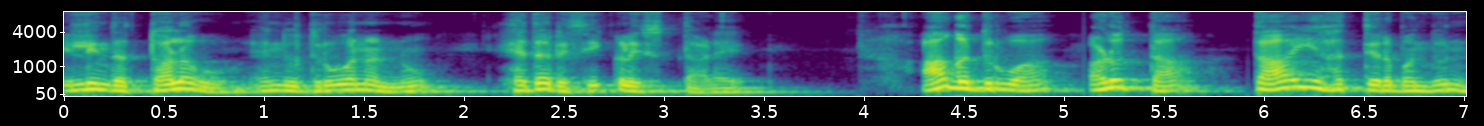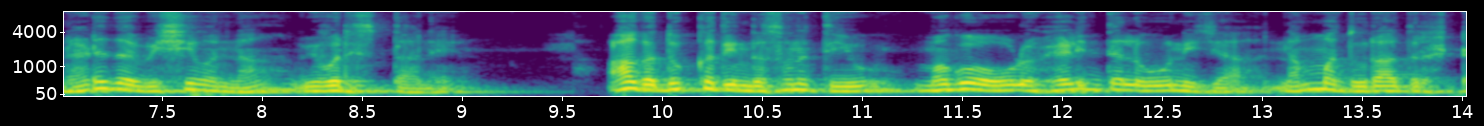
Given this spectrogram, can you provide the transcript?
ಇಲ್ಲಿಂದ ತೊಲವು ಎಂದು ಧ್ರುವನನ್ನು ಹೆದರಿಸಿ ಕಳಿಸುತ್ತಾಳೆ. ಆಗ ಧ್ರುವ ಅಳುತ್ತಾ ತಾಯಿ ಹತ್ತಿರ ಬಂದು ನಡೆದ ವಿಷಯವನ್ನು ವಿವರಿಸುತ್ತಾನೆ. ಆಗ ದುಃಖದಿಂದ ಸುನತಿಯು, ಮಗು, ಅವಳು ಹೇಳಿದ್ದೆಲ್ಲವೂ ನಿಜ, ನಮ್ಮ ದುರಾದೃಷ್ಟ.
